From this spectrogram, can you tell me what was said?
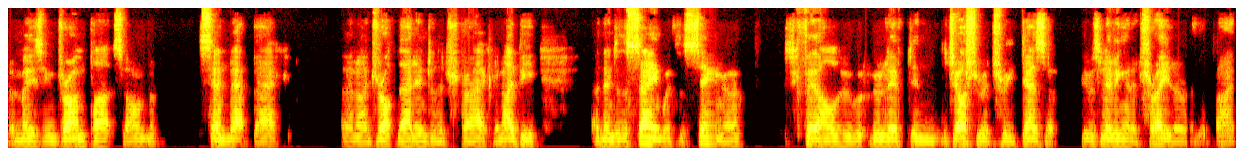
amazing drum parts on, send that back, and I drop that into the track. And I'd be, and then do the same with the singer, Phil, who, who lived in the Joshua Tree Desert. He was living in a trailer at the time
